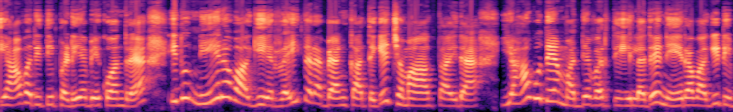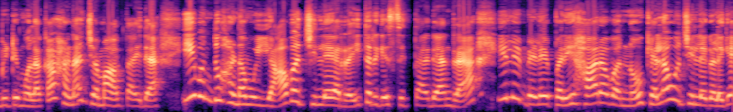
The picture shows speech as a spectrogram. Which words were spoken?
ಯಾವ ರೀತಿ ಪಡೆಯಬೇಕು ಅಂದ್ರೆ ಇದು ನೇರವಾಗಿ ರೈತರ ಬ್ಯಾಂಕ್ ಖಾತೆಗೆ ಜಮಾ ಆಗ್ತಾ ಇದೆ. ಯಾವುದೇ ಮಧ್ಯವರ್ತಿ ಇಲ್ಲದೆ ನೇರವಾಗಿ ಡಿಬಿಟಿ ಮೂಲಕ ಹಣ ಜಮಾ ಆಗ್ತಾ ಇದೆ. ಈ ಒಂದು ಹಣವು ಯಾವ ಜಿಲ್ಲೆಯ ರೈತರಿಗೆ ಸಿಗ್ತಾ ಇದೆ ಅಂದ್ರೆ ಇಲ್ಲಿ ಬೆಳೆ ಪರಿಹಾರವನ್ನು ಕೆಲವು ಜಿಲ್ಲೆಗಳಿಗೆ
